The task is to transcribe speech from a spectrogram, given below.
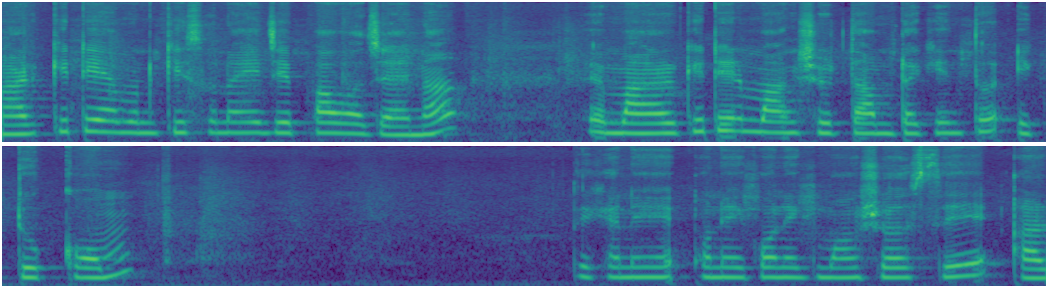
মার্কেটে এমন কিছু নাই যে পাওয়া যায় না। মার্কেটের মাংসের দামটা কিন্তু একটু কম। এখানে অনেক অনেক মাংস আছে আর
